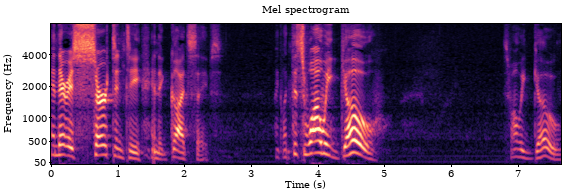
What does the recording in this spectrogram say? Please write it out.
and there is certainty and that God saves. Like, like this is why we go. That's why we go.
